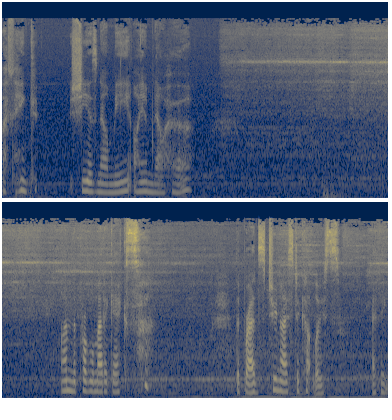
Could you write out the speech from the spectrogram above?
I think she is now me, I am now her. I'm the problematic ex. the Brad's too nice to cut loose, I think.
